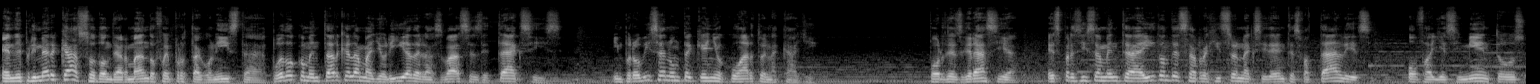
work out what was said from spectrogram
En el primer caso donde Armando fue protagonista, puedo comentar que la mayoría de las bases de taxis improvisan un pequeño cuarto en la calle. Por desgracia, es precisamente ahí donde se registran accidentes fatales o fallecimientos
